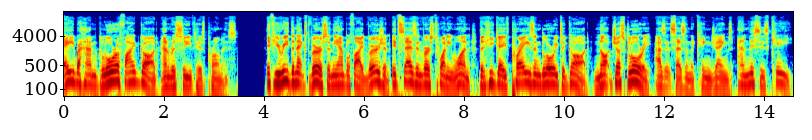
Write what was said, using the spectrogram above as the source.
Abraham glorified God and received his promise. If you read the next verse in the Amplified Version, it says in verse 21 that he gave praise and glory to God, not just glory, as it says in the King James, and this is key.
